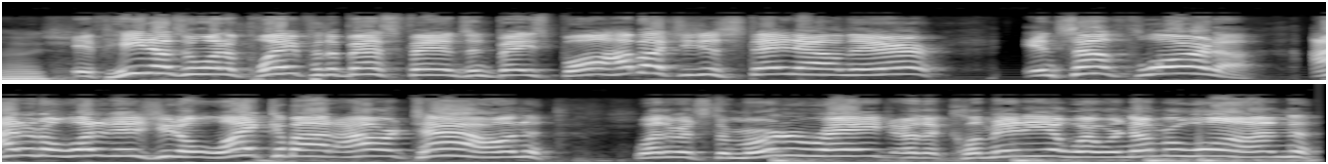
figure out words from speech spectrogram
Nice. If he doesn't want to play for the best fans in baseball, how about you just stay down there in South Florida? I don't know what it is you don't like about our town, whether it's the murder rate or the chlamydia, where we're number one.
